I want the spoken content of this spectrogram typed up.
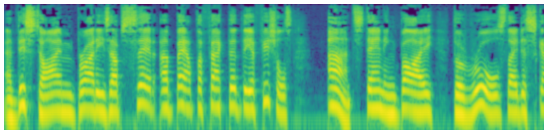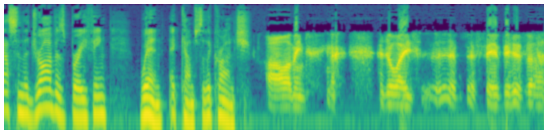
and this time Brighty's upset about the fact that the officials aren't standing by the rules they discuss in the driver's briefing when it comes to the crunch. Oh, I mean, there's always a, a fair bit of uh,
